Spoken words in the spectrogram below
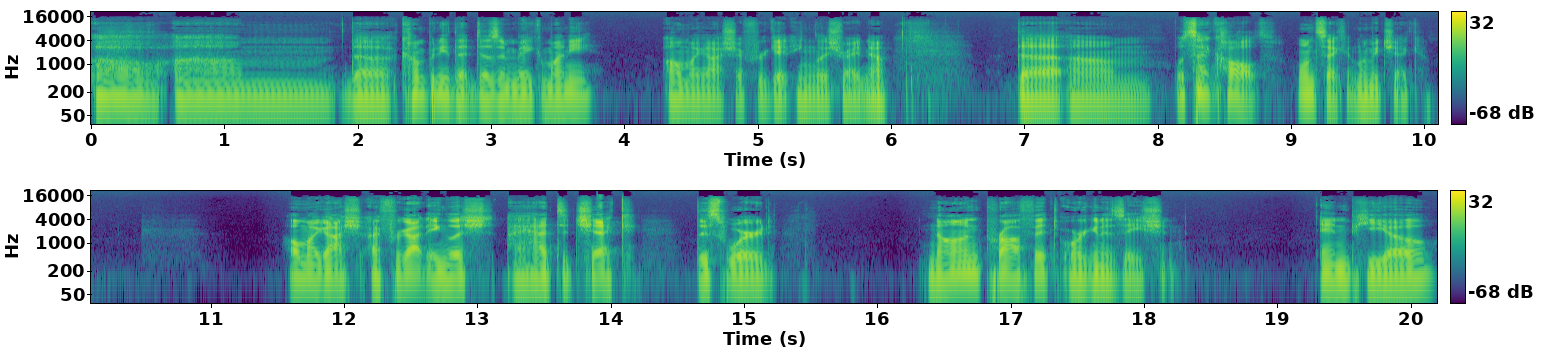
oh, um, the company that doesn't make money. Oh my gosh, I forget English right now. The um, what's that called? One second, let me check. Oh my gosh, I forgot English. I had to check this word. Non-profit organization. NPO.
